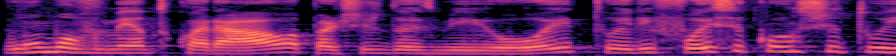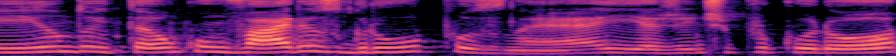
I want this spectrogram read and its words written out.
o, movimento coral, a partir de 2008, ele foi se constituindo então com vários grupos, né? E a gente procurou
